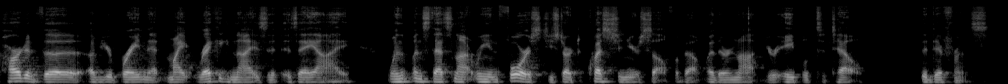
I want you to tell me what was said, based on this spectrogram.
part of the of your brain that might recognize it as AI, when once that's not reinforced, you start to question yourself about whether or not you're able to tell the difference.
